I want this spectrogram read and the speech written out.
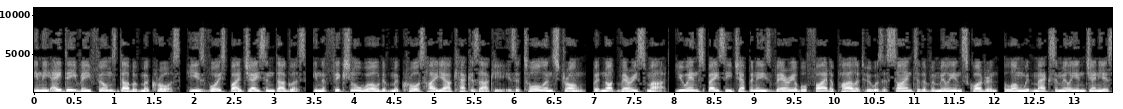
In the ADV Films dub of Macross, he is voiced by Jason Douglas. In the fictional world of Macross, Hayao Kakizaki is a tall and strong, but not very smart, UN spacey Japanese variable fighter pilot who was assigned to the Vermilion Squadron, along with Maximilian Genius,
